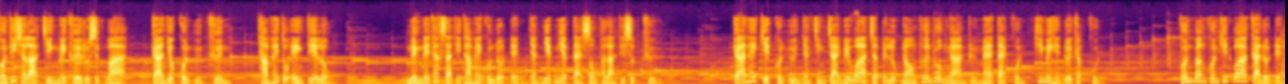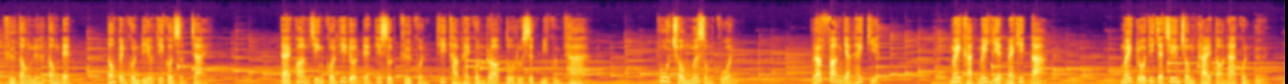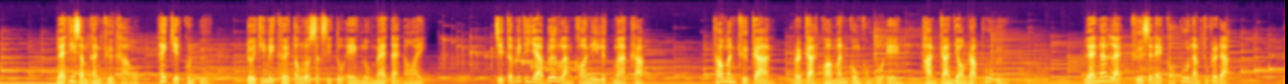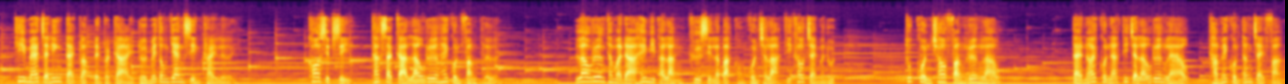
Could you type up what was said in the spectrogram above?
คนที่ฉลาดจริงไม่เคยรู้สึกว่าการยกคนอื่นขึ้นทำให้ตัวเองเตี้ยลง หนึ่งในทักษะที่ทำให้คุณโดดเด่นอย่างเงียบๆแต่ทรงพลังที่สุดคือ การให้เกียรติคนอื่นอย่างจริงใจไม่ว่าจะเป็นลูกน้องเพื่อนร่วมงานหรือแม้แต่คนที่ไม่เห็นด้วยกับคุณ คนบางคนคิดว่าการโดดเด่นคือต้องเหนือต้องเด่น ต้องเป็นคนเดียวที่คนสนใจ แต่ความจริงคนที่โดดเด่นที่สุดคือคนที่ทำให้คนรอบตัวรู้สึกมีคุณค่า ผู้ชมเมื่อสมควร รับฟังอย่างให้เกียรติ ไม่ขัดไม่เหยียดแม้คิดต่างไม่กลัวที่จะชื่นชมใครต่อหน้าคนอื่น และที่สำคัญคือเขาให้เกียรติคนอื่น โดยที่ไม่เคยต้องลดศักดิ์ศรีตัวเองลงแม้แต่น้อย จิตวิทยาเบื้องหลังข้อนี้ลึกมากครับ เพราะมันคือการประกาศความมั่นคงของตัวเอง ผ่านการยอมรับผู้อื่น และนั่นแหละคือเสน่ห์ของผู้นำทุกระดับ ที่แม้จะนิ่งแต่กลับเป็นประกาย โดยไม่ต้องแย่งซีนใครเลย ข้อ 14 ทักษะการเล่าเรื่องให้คนฟังเพลินเล่าเรื่องธรรมดาให้มีพลังคือศิลปะของคนฉลาดที่เข้าใจมนุษย์ ทุกคนชอบฟังเรื่องเล่า แต่น้อยคนนักที่จะเล่าเรื่องแล้วทำให้คนตั้งใจฟัง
